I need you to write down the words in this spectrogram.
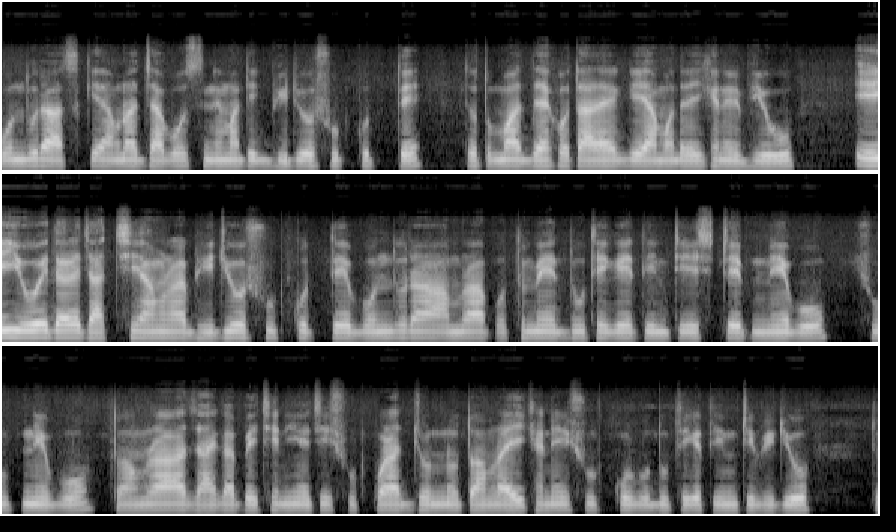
বন্ধুরা, আজকে আমরা যাব সিনেমাটিক ভিডিও শ্যুট করতে। তো তোমরা দেখো তার আগে আমাদের এখানের ভিউ এই ওয়েদারে যাচ্ছি আমরা ভিডিও শ্যুট করতে। বন্ধুরা, আমরা প্রথমে দু থেকে তিনটি স্টেপ নেব শ্যুট নেব। তো আমরা জায়গা বেছে নিয়েছি শ্যুট করার জন্য। তো আমরা এইখানেই শ্যুট করব দু থেকে তিনটি ভিডিও তো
